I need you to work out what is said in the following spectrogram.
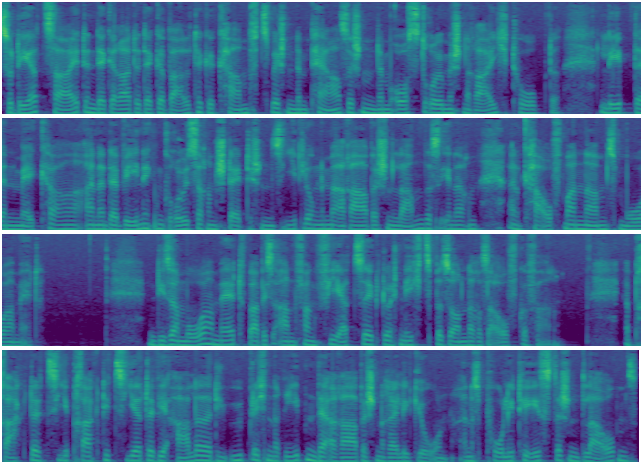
Zu der Zeit, in der gerade der gewaltige Kampf zwischen dem persischen und dem oströmischen Reich tobte, lebte in Mekka, einer der wenigen größeren städtischen Siedlungen im arabischen Landesinneren, ein Kaufmann namens Mohammed. Dieser Mohammed war bis Anfang vierzig durch nichts Besonderes aufgefallen. Er praktizierte wie alle die üblichen Riten der arabischen Religion, eines polytheistischen Glaubens,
